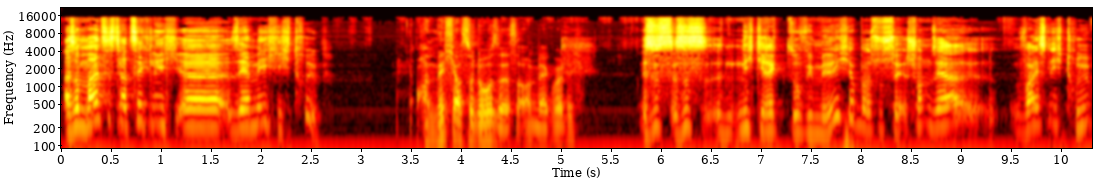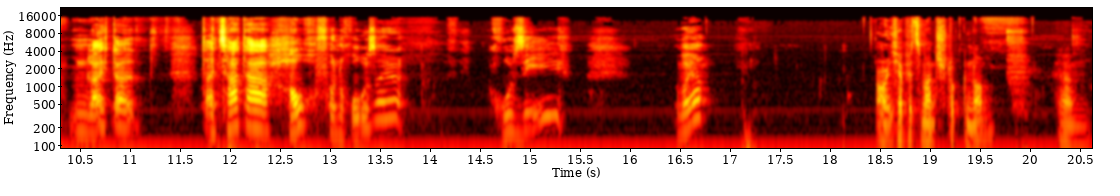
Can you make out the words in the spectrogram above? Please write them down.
Also meins ist tatsächlich äh, sehr milchig trüb. Oh, Milch aus der Dose ist auch merkwürdig. Es ist, es ist nicht direkt so wie Milch, aber es ist schon sehr weißlich trüb, ein leichter, ein zarter Hauch von Rose. Rosé. Aber ja. Oh, ich habe jetzt mal einen Schluck genommen. Ähm.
